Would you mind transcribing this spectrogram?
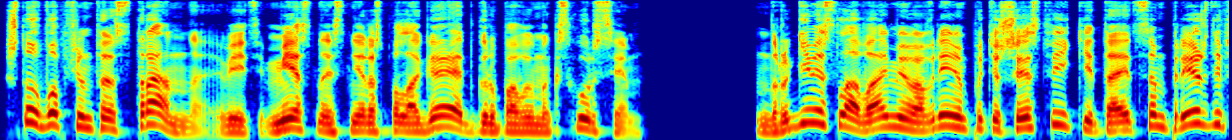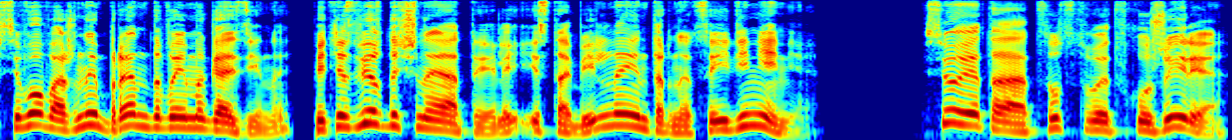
что, в общем-то, странно, ведь местность не располагает групповым экскурсиям. Другими словами, во время путешествий китайцам прежде всего важны брендовые магазины, пятизвездочные отели и стабильное интернет-соединение. Все это отсутствует в Хужире,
